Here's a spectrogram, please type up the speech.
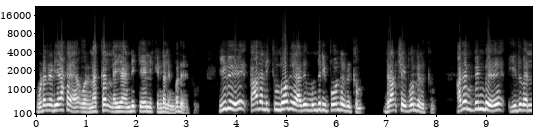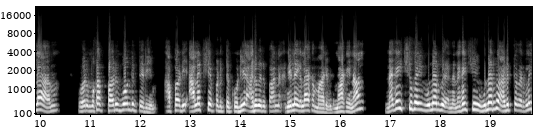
உடனடியாக ஒரு நக்கல் நையாண்டி கேலி கிண்டல் என்பது இருக்கும். இது காதலிக்கும் போது அது முந்திரி போன்று இருக்கும். திராட்சை போன்று இருக்கும். அதன் பின்பு இதுவெல்லாம் ஒரு முகப்பரு போன்று தெரியும். அப்படி அலட்சியப்படுத்தக்கூடிய அருவருப்பான நிலைகளாக மாறிவிடும். ஆகையினால் நகைச்சுவை உணர்வு அந்த நகைச்சுவை உணர்வு அடுத்தவர்களை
